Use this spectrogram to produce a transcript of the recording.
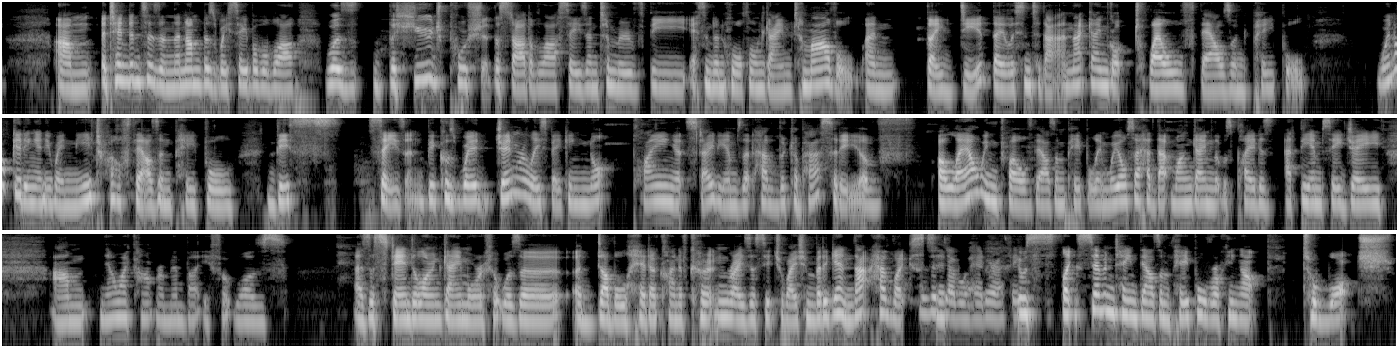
um, attendances and the numbers we see, blah, blah, blah, was the huge push at the start of last season to move the Essendon Hawthorn game to Marvel. And they did, they listened to that, and that game got 12,000 people. We're not getting anywhere near 12,000 people this season because we're generally speaking not playing at stadiums that have the capacity of allowing 12,000 people in. We also had that one game that was played as at the MCG um, now I can't remember if it was as a standalone game or if it was a, a double header kind of curtain raiser situation. But again, that had like It was a double header, I think. it was like 17,000 people rocking up to watch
